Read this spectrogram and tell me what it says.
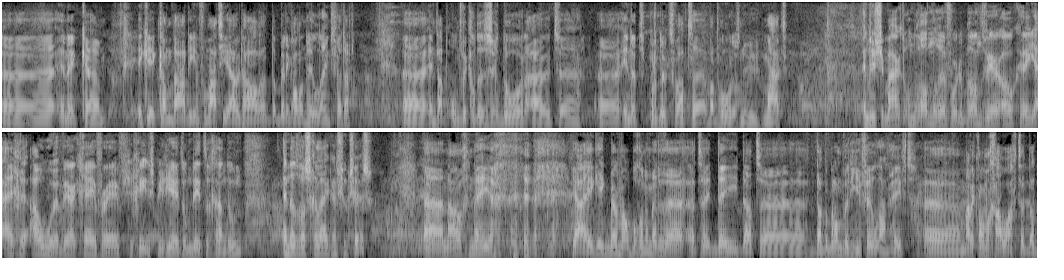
uh, en ik, uh, ik, ik kan daar die informatie uithalen, dan ben ik al een heel eind verder. Uh, en dat ontwikkelde zich door uit in het product wat, wat Horus nu maakt. En dus je maakt onder andere voor de brandweer ook. Hè, je eigen oude werkgever heeft je geïnspireerd om dit te gaan doen. En dat was gelijk een succes? Uh, nou, nee. ja, ik, ik ben wel begonnen met het, uh, het idee dat, uh, dat de brandweer hier veel aan heeft. maar ik kwam er gauw achter dat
